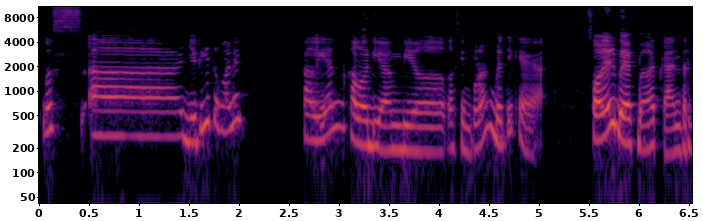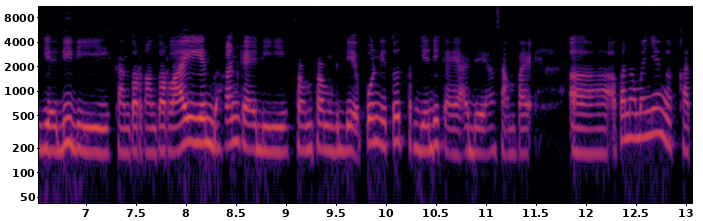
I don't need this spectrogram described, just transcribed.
Terus uh, jadi hitungannya kalian kalau diambil kesimpulan berarti kayak soalnya banyak banget kan terjadi di kantor-kantor lain bahkan kayak di firm-firm gede pun itu terjadi kayak ada yang sampai uh, apa namanya ngekat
